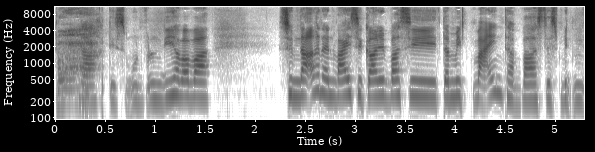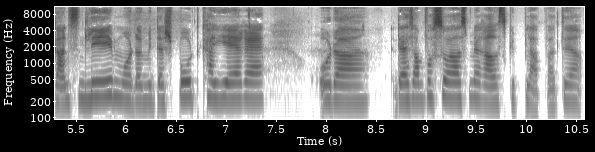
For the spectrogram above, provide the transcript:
nach diesem Unfall. Und ich habe aber so im Nachhinein weiß ich gar nicht, was ich damit gemeint habe. War es das mit dem ganzen Leben oder mit der Sportkarriere? Oder der ist einfach so aus mir rausgeplappert, ja.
